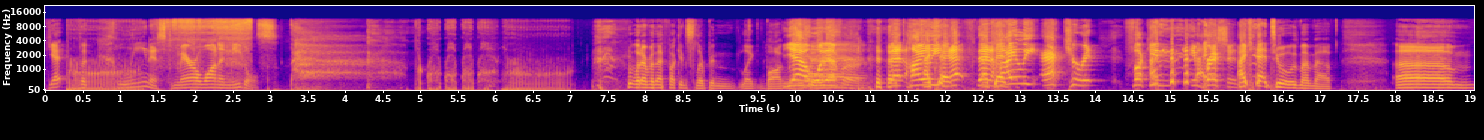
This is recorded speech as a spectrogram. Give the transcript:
get the cleanest marijuana needles. Whatever that fucking slurping like bong. Yeah, is. whatever. that highly a- that highly accurate fucking impression. I can't do it with my mouth. Um,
